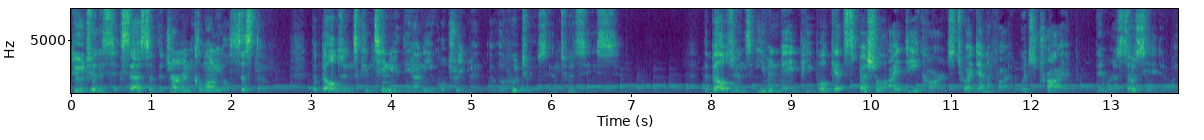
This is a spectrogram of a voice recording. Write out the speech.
Due to the success of the German colonial system, the Belgians continued the unequal treatment of the Hutus and Tutsis. The Belgians even made people get special ID cards to identify which tribe they were associated with.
